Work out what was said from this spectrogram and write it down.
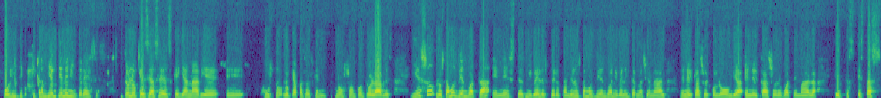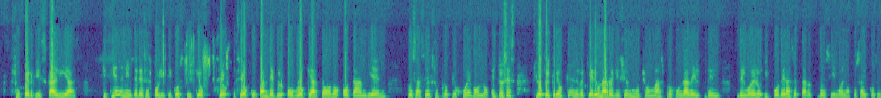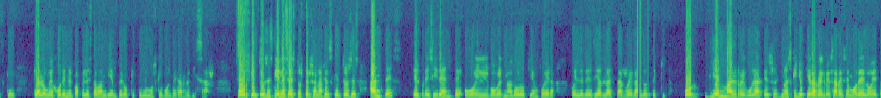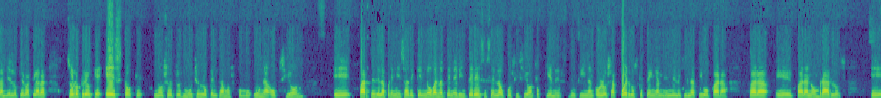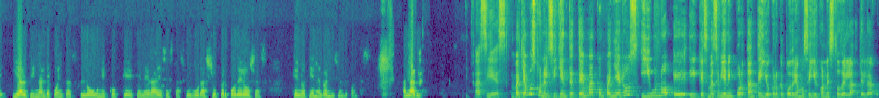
político que también tienen intereses. Entonces, lo que se hace es que ya nadie, eh, justo lo que ha pasado es que no son controlables y eso lo estamos viendo acá en estos niveles, pero también lo estamos viendo a nivel internacional, en el caso de Colombia, en el caso de Guatemala, estas, estas superfiscalías que tienen intereses políticos y que se, ocupan de o bloquear todo o también pues hacer su propio juego, ¿no? Entonces, lo que creo que requiere una revisión mucho más profunda del, del, del modelo y poder aceptar, decir, bueno, pues hay cosas que, que a lo mejor en el papel estaban bien, pero que tenemos que volver a revisar. Porque entonces tienes a estos personajes que entonces antes el presidente o el gobernador o quien fuera, pues le decía, la estás regando, te quito por bien mal regular, eso no es que yo quiera regresar a ese modelo, ¿eh? también lo quiero aclarar, solo creo que esto, que nosotros muchos lo pensamos como una opción, eh, parte de la premisa de que no van a tener intereses en la oposición o quienes definan o los acuerdos que tengan en el legislativo para, para, eh, para nombrarlos. y al final de cuentas, lo único que genera es estas figuras superpoderosas que no tienen rendición de cuentas a nadie. Así es. Vayamos con el siguiente tema, compañeros, y uno eh, y que se me hace bien importante, y yo creo que podríamos seguir con esto del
